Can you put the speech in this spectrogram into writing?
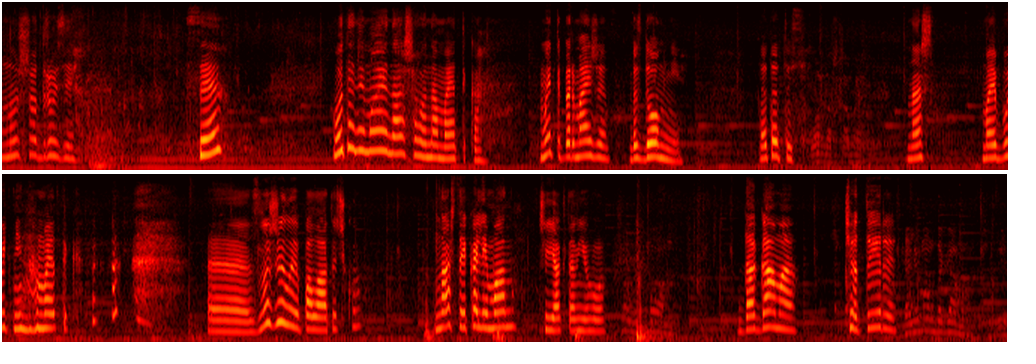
Ну що, друзі, все. От і немає нашого наметика. Ми тепер майже бездомні. Да, татусь? Вон наш намет. Наш майбутній наметик. Е, Зложили палаточку. Наш цей каліман, чи як там його? Дагама 4. Каліман Дагама 4.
